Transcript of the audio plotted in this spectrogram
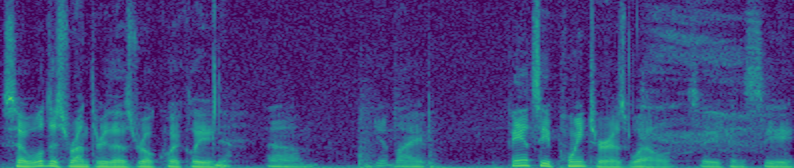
So we'll just run through those real quickly. Um, get my fancy pointer as well, so you can see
